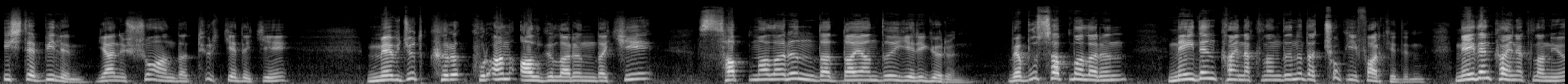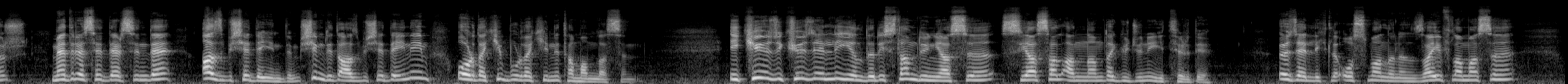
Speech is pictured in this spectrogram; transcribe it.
İşte bilin yani şu anda Türkiye'deki mevcut Kur'an algılarındaki sapmaların da dayandığı yeri görün. Ve bu sapmaların neyden kaynaklandığını da çok iyi fark edin. Neyden kaynaklanıyor? Medrese dersinde az bir şey değindim. Şimdi de az bir şey değineyim oradaki buradakini tamamlasın. 200-250 yıldır İslam dünyası siyasal anlamda gücünü yitirdi. Özellikle Osmanlı'nın zayıflaması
